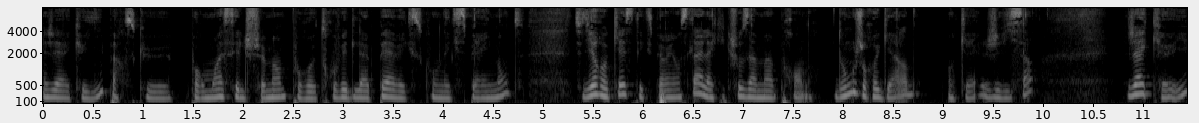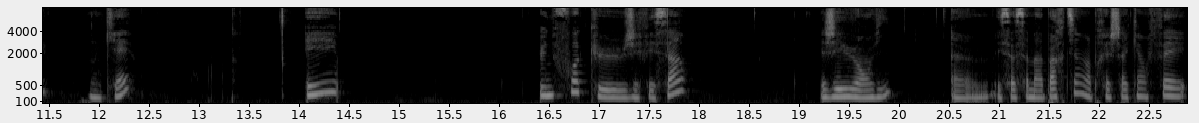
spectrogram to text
J'ai accueilli parce que pour moi c'est le chemin pour euh, trouver de la paix avec ce qu'on expérimente. Se dire ok cette expérience-là elle a quelque chose à m'apprendre. Donc je regarde, ok je vis ça, j'accueille, ok. Et une fois que j'ai fait ça, j'ai eu envie euh, et ça, ça m'appartient. Après, chacun fait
